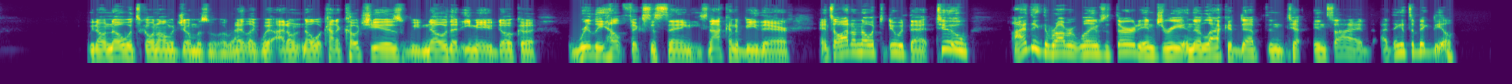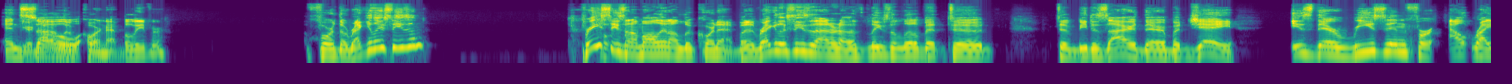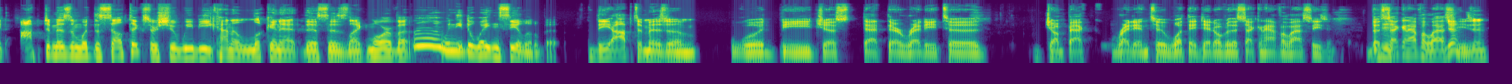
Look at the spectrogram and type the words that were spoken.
we don't know what's going on with Joe Mazzulla, right? Like we, I don't know what kind of coach he is. We know that Ime Udoka really helped fix this thing. He's not going to be there, and so I don't know what to do with that. Two, I think the Robert Williams III injury and their lack of depth in t- inside, I think it's a big deal. And You're so not a Luke Kornet believer? for the regular season, preseason, I'm all in on Luke Kornet, but regular season, I don't know. It leaves a little bit to to be desired there. But Jay, is there reason for outright optimism with the Celtics, or should we be kind of looking at this as like more of a "Oh, we need to wait and see a little bit? The optimism would be just that they're ready to jump back right into what they did over the second half of last season. The Mhm. second half of last Yeah. season,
